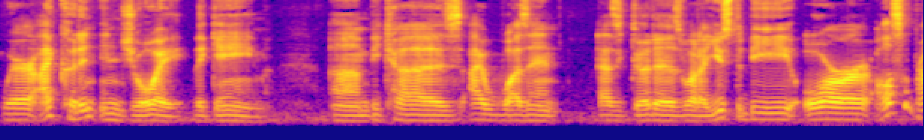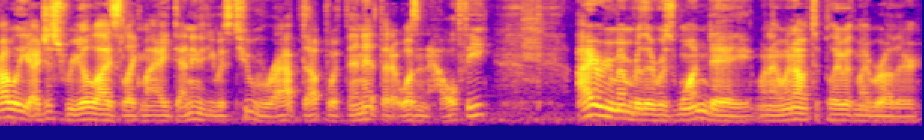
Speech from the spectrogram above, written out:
where I couldn't enjoy the game um, because I wasn't as good as what I used to be, or also probably I just realized like my identity was too wrapped up within it that it wasn't healthy. I remember there was one day when I went out to play with my brother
